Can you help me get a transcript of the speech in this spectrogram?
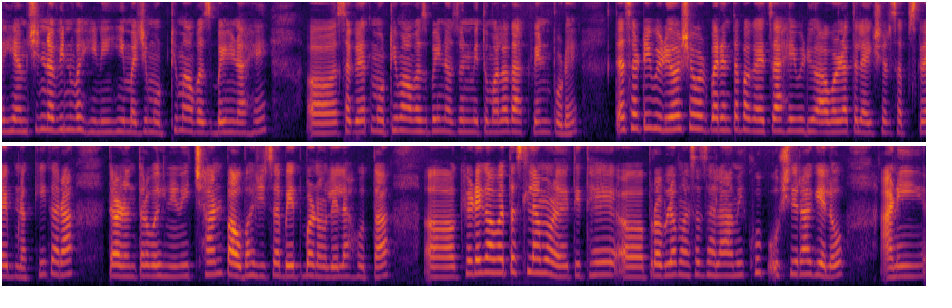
ही आमची नवीन वहिनी. ही माझी मोठी मावस बहीण आहे सगळ्यात मोठी मावस बहीण अजून मी तुम्हाला दाखवेन पुढे. त्यासाठी व्हिडिओ शेवटपर्यंत बघायचा आहे. व्हिडिओ आवडला तर लाईक शेअर सबस्क्राईब नक्की करा. त्यानंतर वहिनीने छान पावभाजीचा बेत बनवलेला होता. खेडेगावात असल्यामुळे तिथे प्रॉब्लेम असा झाला. आम्ही खूप उशिरा गेलो आणि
